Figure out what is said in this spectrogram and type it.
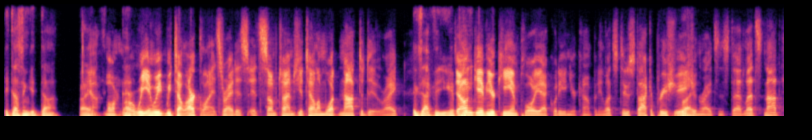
it doesn't get done right? Yeah, or, or we and we, we tell our clients, right? It's it's sometimes you tell them what not to do, right? Exactly. You don't paid. give your key employee equity in your company. Let's do stock appreciation right. rights instead. Let's not.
